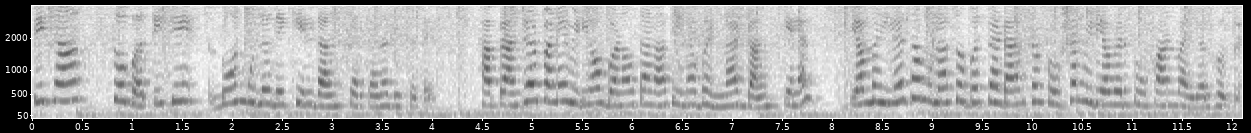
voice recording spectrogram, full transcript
तिच्या सोबत तिची दोन मुलं देखील डान्स करताना दिसत आहेत. हा प्रांजळपणे व्हिडिओ बनवताना तिनं भन्नाट डान्स केला या महिलेचा मुलासोबतचा डान्स हा सोशल मीडियावर तुफान व्हायरल होतोय.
